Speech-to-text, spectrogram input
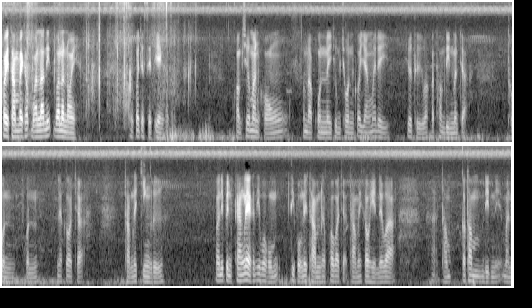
ค่อยๆทำไปครับวันละนิดวันละหน่อยแล้วก็จะเสร็จเองครับ ความเชื่อมั่นของสำหรับคนในชุมชนก็ยังไม่ได้เชื่อถือว่ากระท่อมดินมันจะทนฝนแล้วก็จะทำได้จริงหรือวันนี้เป็นครั้งแรกที่ผมที่ผมได้ทำนะครับเพราะว่าจะทำให้เขาเห็นได้ว่าอ่า ทำกระท่อมดินนี่มัน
